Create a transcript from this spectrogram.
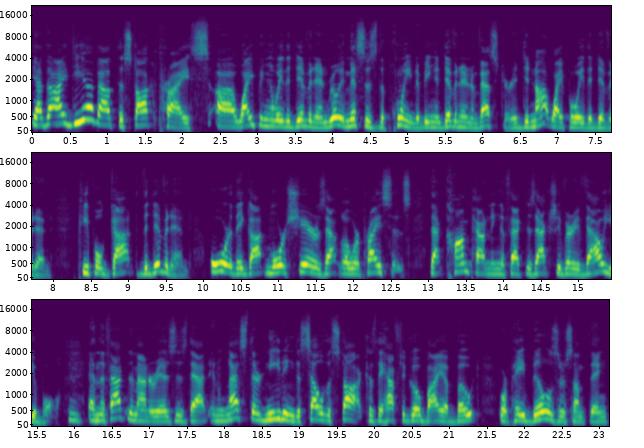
Yeah, the idea about the stock price uh, wiping away the dividend really misses the point of being a dividend investor. It did not wipe away the dividend. People got the dividend, or they got more shares at lower prices. That compounding effect is actually very valuable. Hmm. And the fact of the matter is, is that unless they're needing to sell the stock because they have to go buy a boat or pay bills or something,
